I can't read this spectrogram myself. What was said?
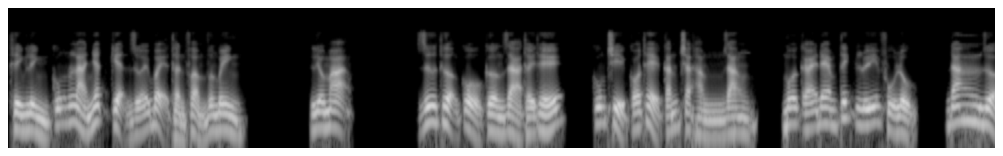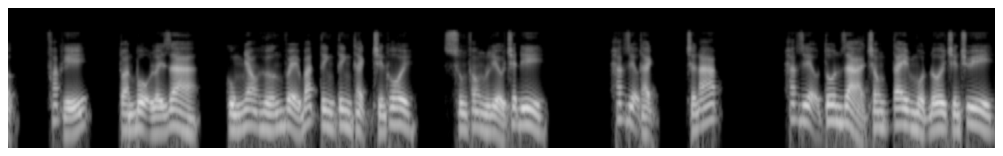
thình lình cũng là nhất kiện dưới bệ thần phẩm vương binh. Liêu mạng. Dư thượng cổ cường giả thấy thế, cũng chỉ có thể cắn chặt hàm răng, mỗi cái đem tích lũy phù lục, đan dược, pháp khí, toàn bộ lấy ra, cùng nhau hướng về bắt tinh tinh thạch chiến khôi, xung phong liều chết đi. Hắc diệu thạch, chấn áp. Hắc diệu tôn giả trong tay một đôi chiến truy,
